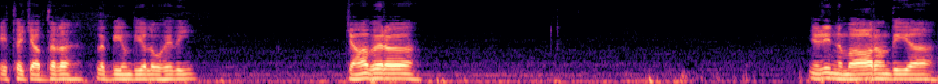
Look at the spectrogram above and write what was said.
ਇੱਥੇ ਚਾਦਰ ਲੱਗੀ ਹੁੰਦੀ ਆ ਲੋਹੇ ਦੀ। ਜਾਂ ਫਿਰ ਜਿਹੜੀ ਨਮਾਰ ਹੁੰਦੀ ਆ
